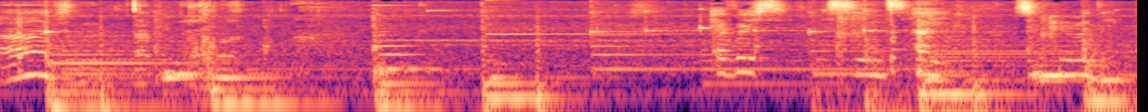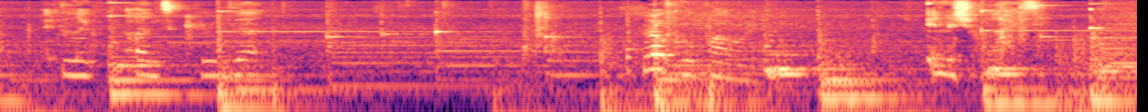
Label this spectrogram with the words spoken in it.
Ah, it's not not Ever since I screwed it, like unscrewed that, Roku power, initialize.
